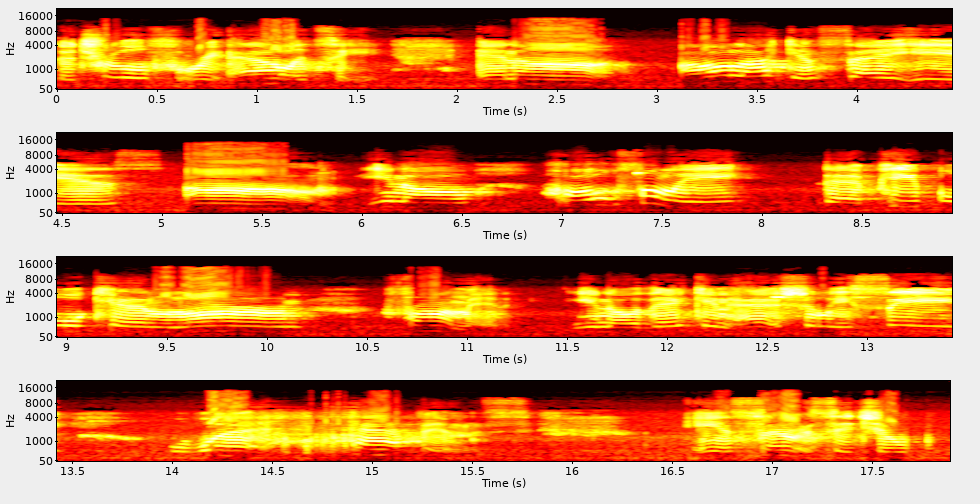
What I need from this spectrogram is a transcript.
the truth, reality, and uh, all I can say is, um, you know, hopefully that people can learn from it. You know, they can actually see what happens in certain situations.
